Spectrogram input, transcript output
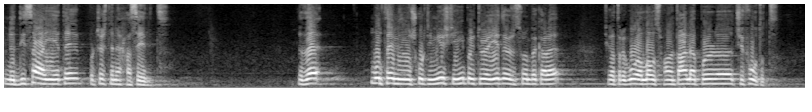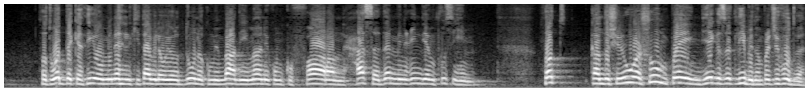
në disa ajete për çështjen e hasedit. Dhe mund të themi shkurtimisht që një prej këtyre ajeteve është sura Bekare që ka treguar Allahu subhanahu wa taala për çifutët. Thot wadda kathirun min ahli alkitab law yaruddunakum min ba'di imanikum kuffaran hasadan min indi anfusihim. Thot kanë dëshiruar shumë prej ndjekësve të librit, prej çifutëve.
